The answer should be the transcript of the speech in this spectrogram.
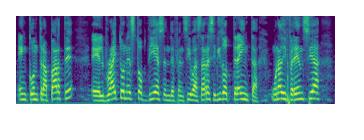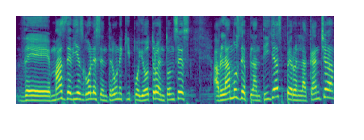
En contraparte, el Brighton es top 10 en defensivas, ha recibido 30. Una diferencia de más de 10 goles entre un equipo y otro. Entonces, hablamos de plantillas, pero en la cancha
